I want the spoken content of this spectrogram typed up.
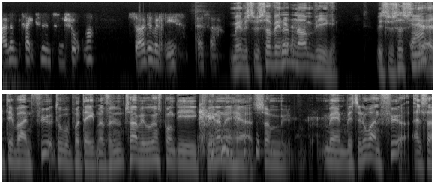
ærlig omkring sine intentioner, så er det vel det. Altså. Men hvis du så vender den om, Vicky, hvis du så siger, ja. at det var en fyr, du var på date med, for nu tager vi udgangspunkt i kvinderne her, som, men hvis det nu var en fyr, altså,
